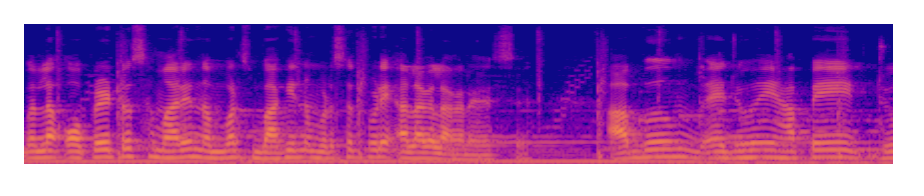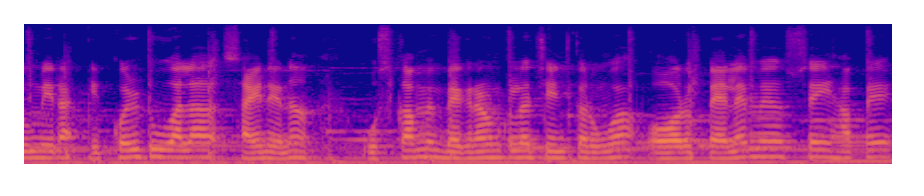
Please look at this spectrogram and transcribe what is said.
मतलब ऑपरेटर्स हमारे नंबर्स बाकी नंबर से थोड़े अलग लग रहे हैं इससे। अब मैं जो है यहाँ पे जो मेरा इक्वल टू वाला साइन है ना, उसका मैं बैकग्राउंड कलर चेंज करूँगा और पहले मैं उससे यहाँ पे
